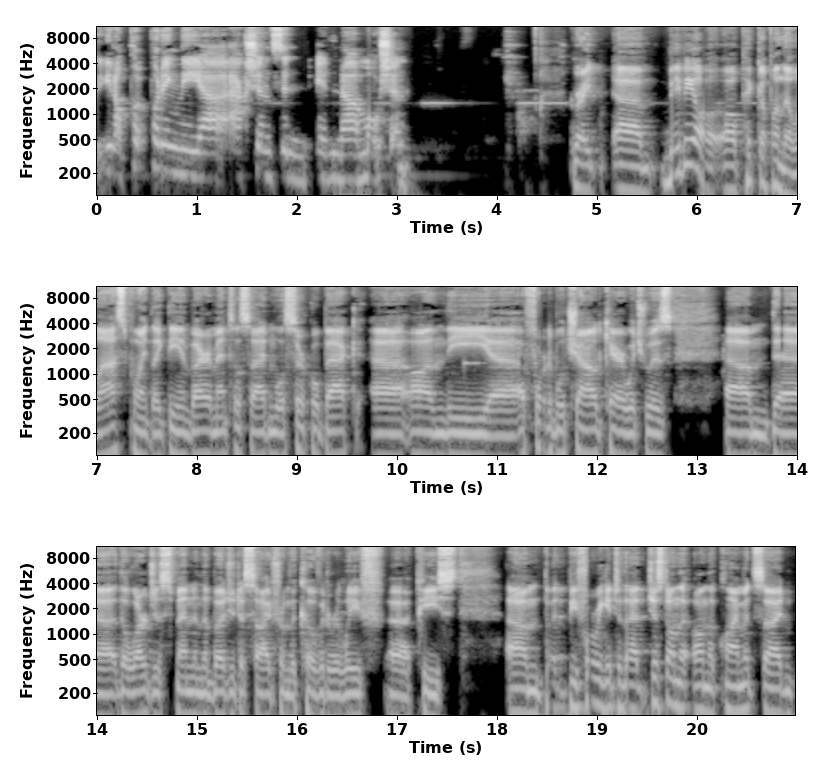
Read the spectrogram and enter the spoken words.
you know, put, putting the uh, actions in, in uh, motion. Great. Um, maybe I'll, I'll, pick up on the last point, like the environmental side, and we'll circle back uh, on the uh, affordable childcare, which was um, the the largest spend in the budget aside from the COVID relief uh, piece. Um, but before we get to that, just on the on the climate side,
